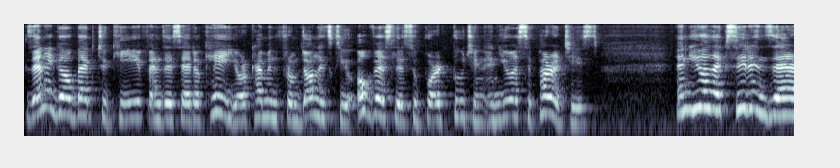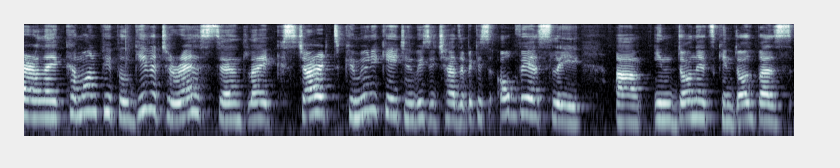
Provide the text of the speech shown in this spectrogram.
Then I go back to Kiev and they said, okay, you're coming from Donetsk. You obviously support Putin and you're separatist. And you're like sitting there, like, come on, people, give it a rest and like start communicating with each other because obviously uh, in Donetsk, and Donbass,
